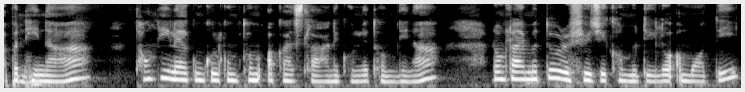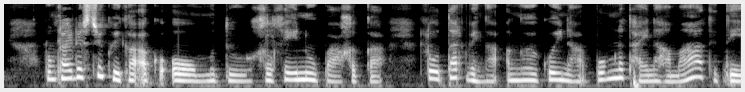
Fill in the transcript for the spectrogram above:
apan hina thong ni la kum kul kum thum akas la ni kun le thum ni na long lai matu refugee committee lo amoti long lai district kwi ka ako o mutu khalkhe nu pa khaka lo tat wenga anga koina pom na thai na hama titi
